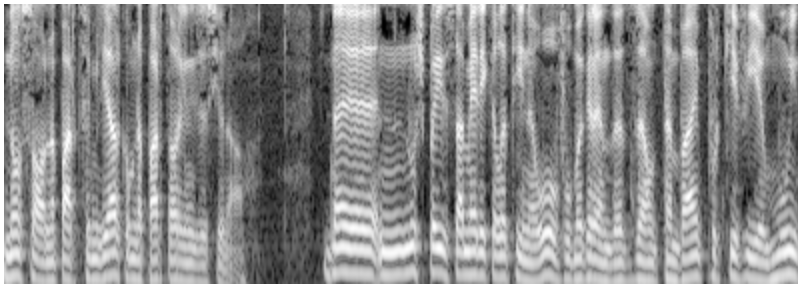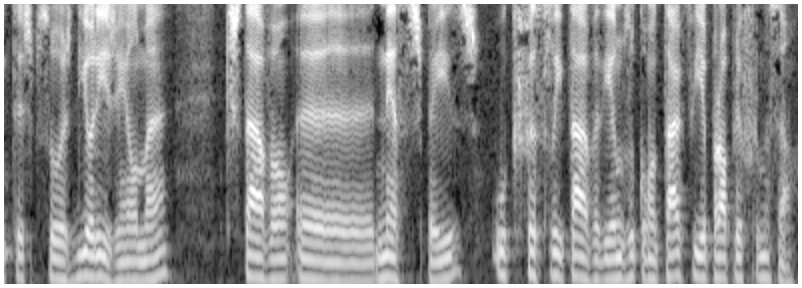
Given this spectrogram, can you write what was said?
Não só na parte familiar, como na parte organizacional. Na, nos países da América Latina houve uma grande adesão também, porque havia muitas pessoas de origem alemã que estavam uh, nesses países, o que facilitava, digamos, o contacto e a própria formação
